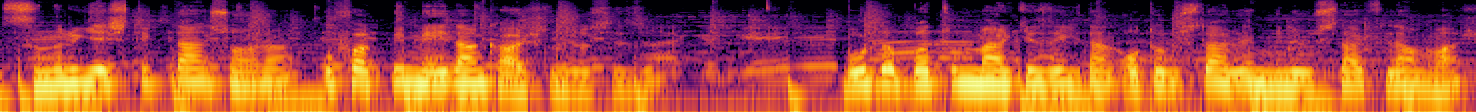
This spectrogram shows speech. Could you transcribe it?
sınırı geçtikten sonra ufak bir meydan karşılıyor sizi. Burada Batum merkeze giden otobüsler ve minibüsler falan var.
